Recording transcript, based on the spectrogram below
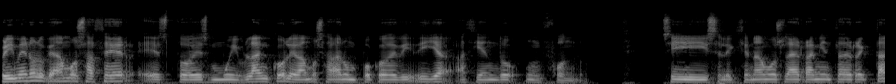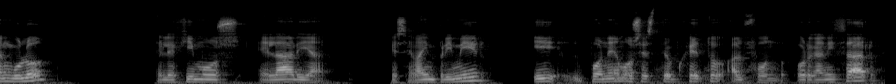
Primero lo que vamos a hacer, esto es muy blanco, le vamos a dar un poco de vidilla haciendo un fondo. Si seleccionamos la herramienta de rectángulo, elegimos el área que se va a imprimir y ponemos este objeto al fondo. Organizar,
